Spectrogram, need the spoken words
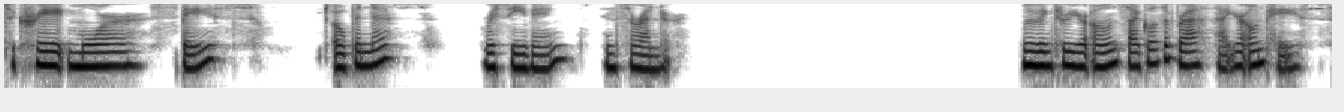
to create more space, openness, receiving, and surrender. moving through your own cycles of breath at your own pace,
